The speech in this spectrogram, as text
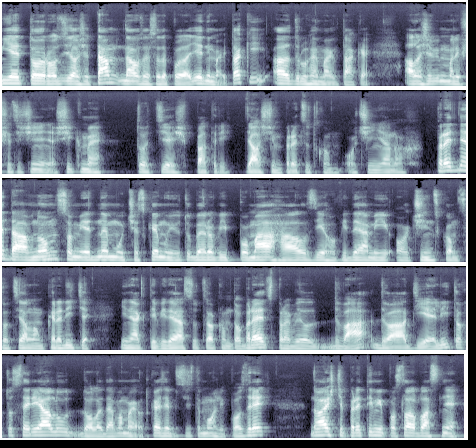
je to rozdiel, že tam naozaj sa dá povedať, jedni majú taký, a druhé majú také. Ale že by mali všetci činenia šikme, to tiež patrí ďalším predsudkom o Číňanoch. Prednedávnom som jednému českému youtuberovi pomáhal s jeho videami o čínskom sociálnom kredite. Inak tie videá sú celkom dobré, spravil dva, dva diely tohto seriálu, dole dávam aj odkaz, aby ste to mohli pozrieť. No a ešte predtým mi poslal vlastne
